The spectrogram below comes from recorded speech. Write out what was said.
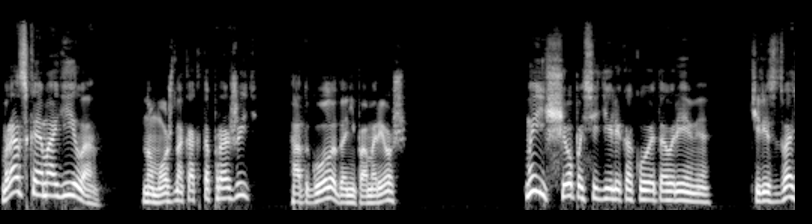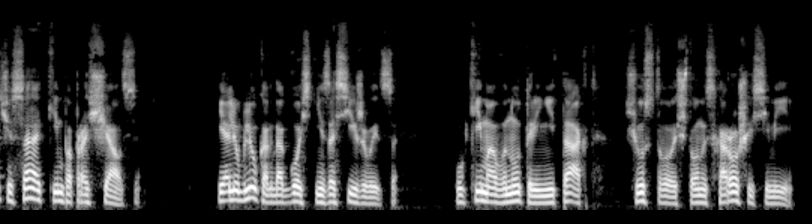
Братская могила, но можно как-то прожить. От голода не помрешь. Мы еще посидели какое-то время. Через два часа Ким попрощался. Я люблю, когда гость не засиживается. У Кима внутренний такт. Чувствовалось, что он из хорошей семьи.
